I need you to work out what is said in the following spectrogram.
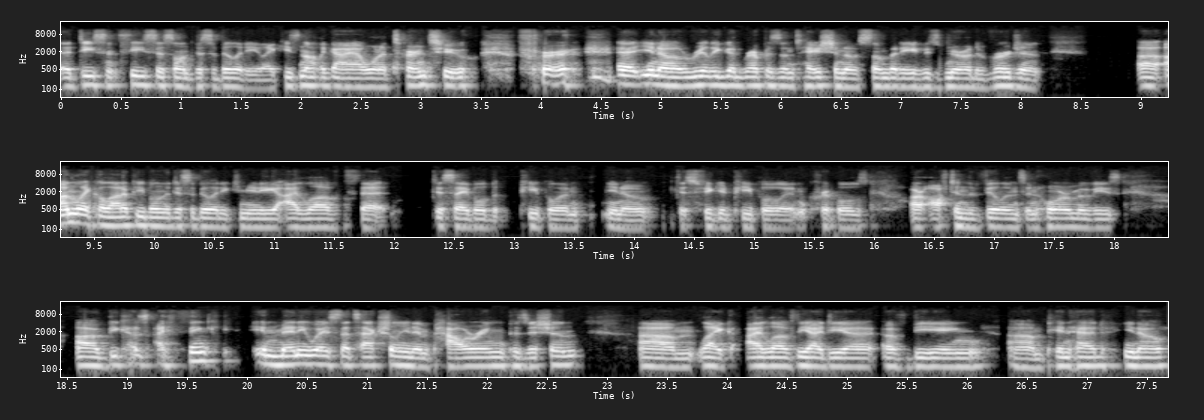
a, decent thesis on disability. Like he's not the guy I want to turn to for a, you know really good representation of somebody who's neurodivergent. Uh, unlike a lot of people in the disability community, I love that disabled people and you know disfigured people and cripples are often the villains in horror movies uh, because I think in many ways that's actually an empowering position. Um, like I love the idea of being um, Pinhead, you know,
